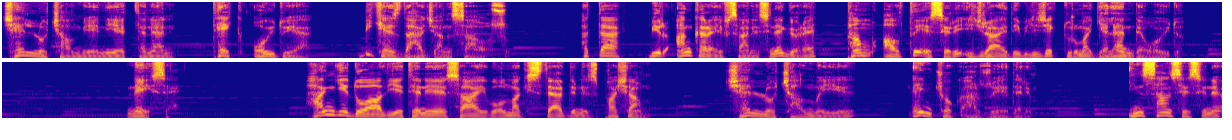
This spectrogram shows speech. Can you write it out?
cello çalmaya niyetlenen tek oydu ya, bir kez daha canı sağ olsun. Hatta bir Ankara efsanesine göre tam altı eseri icra edebilecek duruma gelen de oydu. Neyse. Hangi doğal yeteneğe sahip olmak isterdiniz paşam? Cello çalmayı en çok arzu ederim. İnsan sesine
